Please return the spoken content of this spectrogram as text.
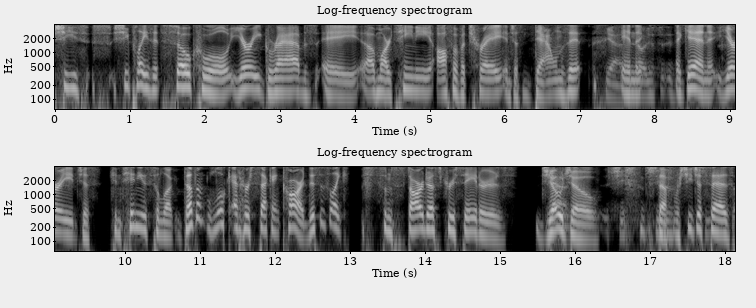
she's she plays it so cool. Yuri grabs a, a martini off of a tray and just downs it. Yeah. And no, it's, it's, Again, Yuri just continues to look doesn't look at her second card. This is like some Stardust Crusaders JoJo she, she stuff just- where she just says,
